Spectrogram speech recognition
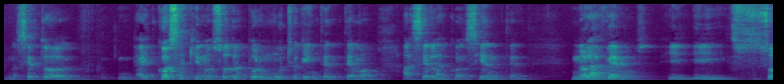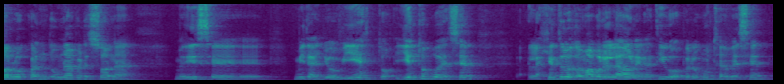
¿no es cierto?, hay cosas que nosotros, por mucho que intentemos hacerlas conscientes, no las vemos. Y, solo cuando una persona me dice, mira, yo vi esto, y esto puede ser, la gente lo toma por el lado negativo, pero muchas veces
